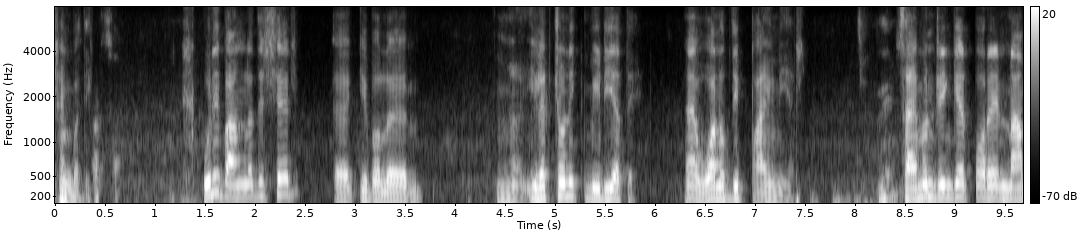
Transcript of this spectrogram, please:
সাংবাদিক। আচ্ছা। উনি বাংলাদেশের কি বলে ইলেকট্রনিক মিডিয়াতে হ্যাঁ one of the pioneer Simon ড্রিঙ্কের পরের নাম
